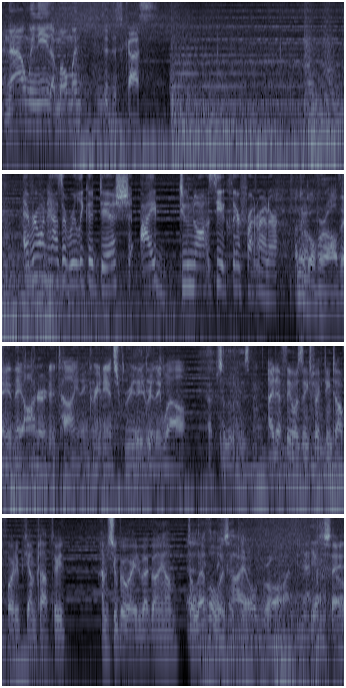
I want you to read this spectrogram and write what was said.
and now we need a moment to discuss. Everyone has a really good dish. I do not see a clear frontrunner. I think overall they, they honored Italian ingredients really, really well. Absolutely. I definitely wasn't expecting top four to become top three. I'm super worried about going home. The level was high overall, I mean, I have to say.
